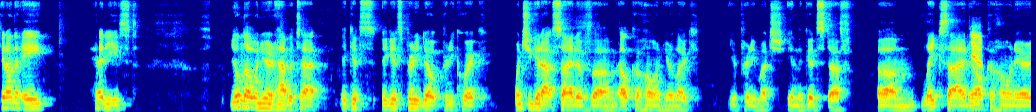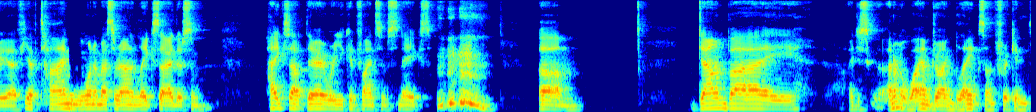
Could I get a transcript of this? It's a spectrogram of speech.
get on the eight, head east. You'll know when you're in habitat. It gets it gets pretty dope pretty quick. Once you get outside of um, El Cajon, you're like you're pretty much in the good stuff. Um, Lakeside, Yeah. El Cajon area. If you have time and you want to mess around in Lakeside, there's some hikes out there where you can find some snakes. um, down by, I just I don't know why I'm drawing blanks on freaking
